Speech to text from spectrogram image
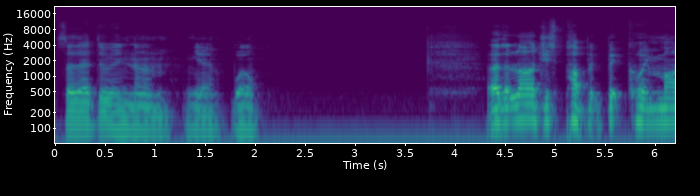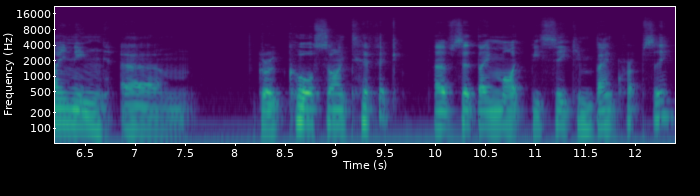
So they're doing, um, yeah, well, uh, the largest public Bitcoin mining um, group, Core Scientific, have said they might be seeking bankruptcy.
